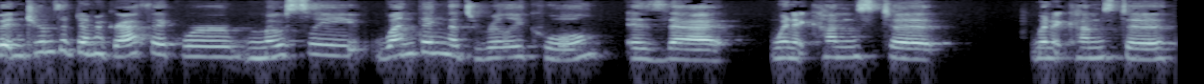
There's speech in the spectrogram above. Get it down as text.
But in terms of demographic, we're mostly one thing that's really cool is that when it comes to when it comes to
